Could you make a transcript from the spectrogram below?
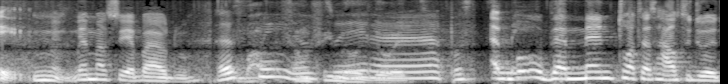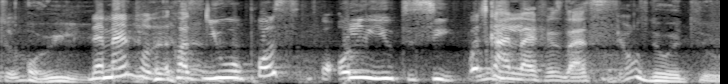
M- Remember, so about Post some on females do it. Twitter, Uh, but the men taught us how to do it too. Oh, really? The men taught because you will post for only you to see. Which kind of life is that? Girls do it too.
